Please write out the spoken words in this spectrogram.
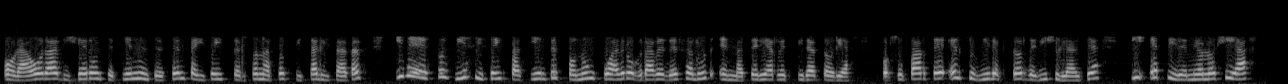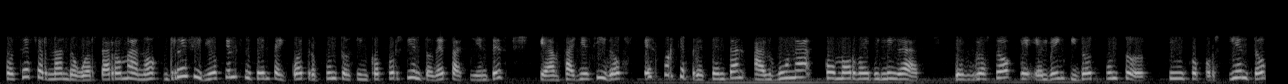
Por ahora, dijeron, se tienen 66 personas hospitalizadas y de estos 16 pacientes con un cuadro grave de salud en materia respiratoria. Por su parte, el subdirector de Vigilancia y Epidemiología, José Fernando Huerta Romano, refirió que el 64.5% de pacientes que han fallecido es porque presentan alguna comorbilidad Desglosó que el 22.5%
